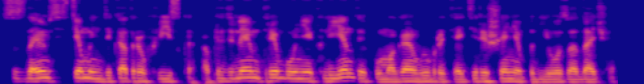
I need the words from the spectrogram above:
создаем системы индикаторов риска, определяем требования клиента и помогаем выбрать IT-решения под его задачи.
